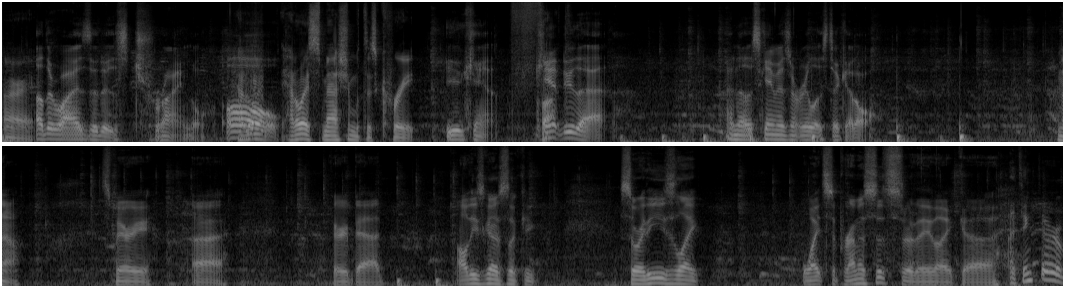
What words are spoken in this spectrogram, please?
All right. Otherwise, it is triangle. How do, Oh, I, how do I smash him with this crate? you can't. Can't do that. I know this game isn't realistic at all. No. It's very, uh, very bad. All these guys look. So are these like white supremacists? Or are they like? uh I think they're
